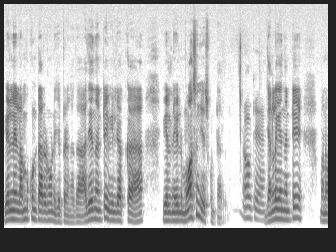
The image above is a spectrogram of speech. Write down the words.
వీళ్ళని నమ్ముకుంటారని కూడా చెప్పాను కదా అదేంటంటే వీళ్ళ యొక్క వీళ్ళని వీళ్ళు మోసం చేసుకుంటారు. ఓకే. జనరల్గా ఏంటంటే మనం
